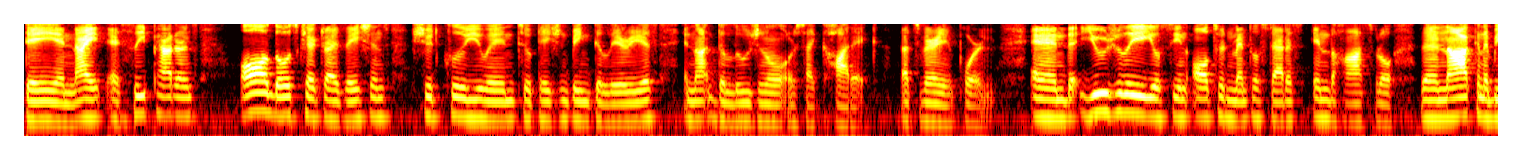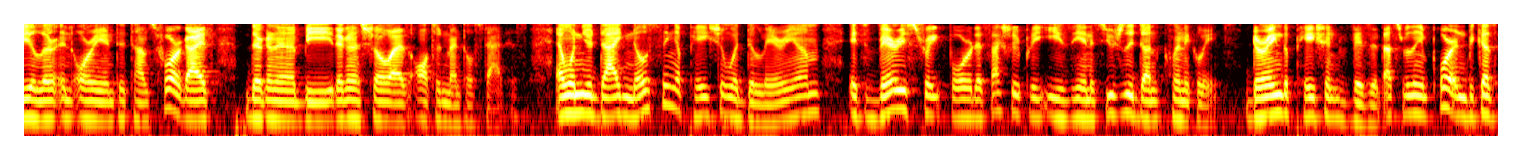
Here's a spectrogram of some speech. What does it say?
day and night uh, sleep patterns all those characterizations should clue you in to a patient being delirious and not delusional or psychotic. That's very important. And usually you'll see an altered mental status in the hospital. They're not going to be alert and oriented times four, guys. They're going to be they're going to show as altered mental status. And when you're diagnosing a patient with delirium, it's very straightforward. It's actually pretty easy and it's usually done clinically during the patient visit. That's really important because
